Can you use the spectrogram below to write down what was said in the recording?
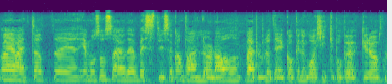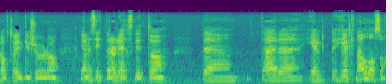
Og jeg vet at uh, hjemme hos oss er jo det beste hvis vi kan ta en lørdag og være på biblioteket og kunne gå og kikke på bøker og få lov til å velge sjøl og gjerne sitte der og lese litt. og Det, det er helt, helt, knall, også.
